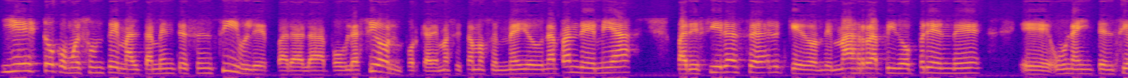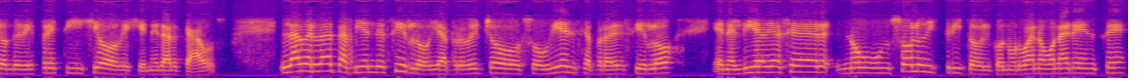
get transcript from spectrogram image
Y esto, como es un tema altamente sensible para la población, porque además estamos en medio de una pandemia, pareciera ser que donde más rápido prende eh, una intención de desprestigio o de generar caos. La verdad también decirlo, y aprovecho su audiencia para decirlo, en el día de ayer no hubo un solo distrito del conurbano bonaerense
